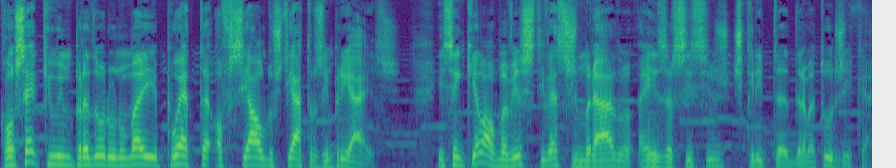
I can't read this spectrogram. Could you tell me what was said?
Consegue que o imperador o nomeie poeta oficial dos teatros imperiais, e sem que ele alguma vez se tivesse esmerado em exercícios de escrita dramatúrgica.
